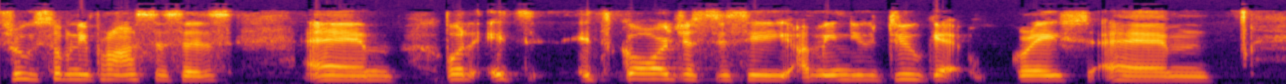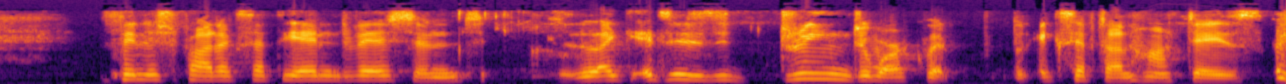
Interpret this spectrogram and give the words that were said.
through so many processes. Um, but it's it's gorgeous to see. I mean, you do get great um, finished products at the end of it, and like it is a dream to work with except on hot days.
